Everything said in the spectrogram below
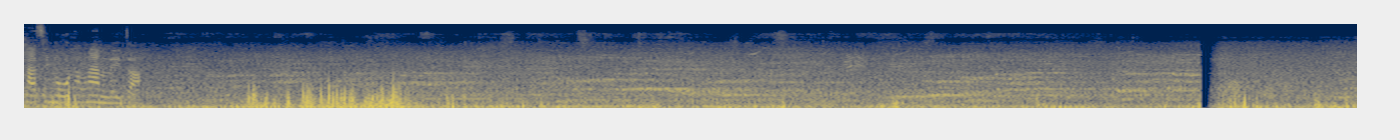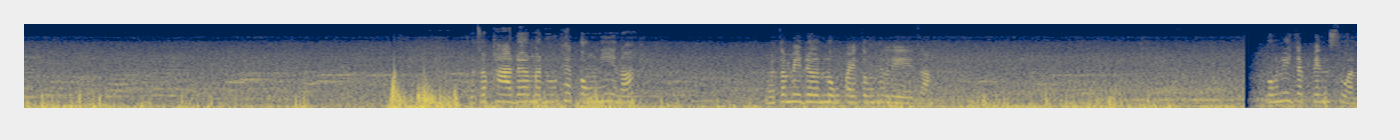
คาสิโนทั้งนั้นเลยจ้ะเราจะพาเดินมาดูแค่ตรงนี้เนาะเราจะไม่เดินลงไปตรงทะเลจ้ะ ตรงนี้จะเป็นสวน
